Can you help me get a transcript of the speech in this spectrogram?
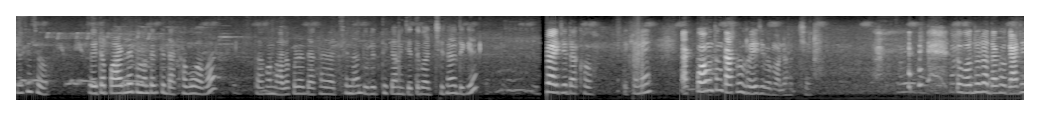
দেখেছ? তো এটা পারলে তোমাদেরকে দেখাবো আবার। তো এখন ভালো করে দেখা যাচ্ছে না, দূরের থেকে আমি যেতে পারছি না এদিকে। এই যে দেখো, এখানে এক পোয়া মতন কাঁকড়োল হয়ে যাবে মনে হচ্ছে। তো বন্ধুরা, দেখো, গাছে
